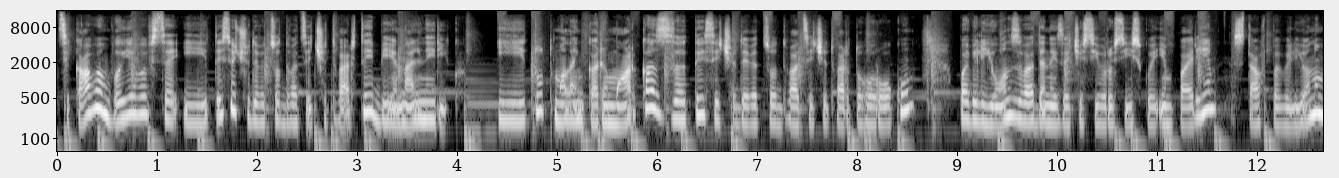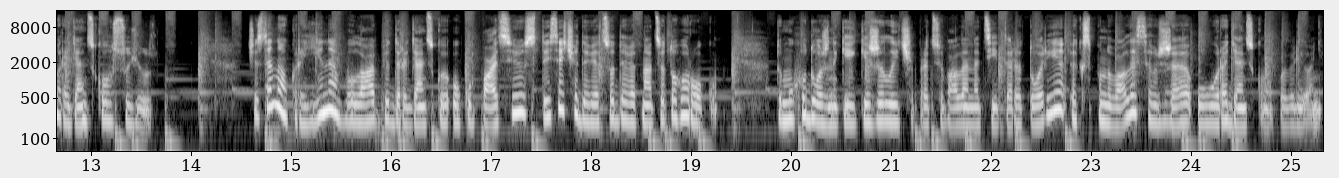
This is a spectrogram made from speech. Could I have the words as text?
цікавим виявився і 1924 бієнальний рік. І тут маленька ремарка з 1924 року павільйон, зведений за часів Російської імперії, став павільйоном Радянського Союзу. Частина України була під радянською окупацією з 1919 року, тому художники, які жили чи працювали на цій території, експонувалися вже у радянському павільйоні.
